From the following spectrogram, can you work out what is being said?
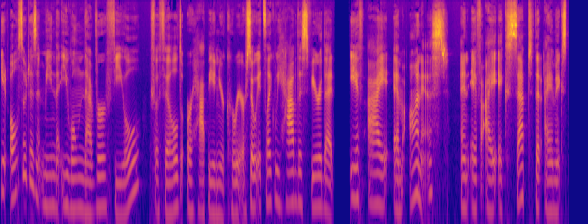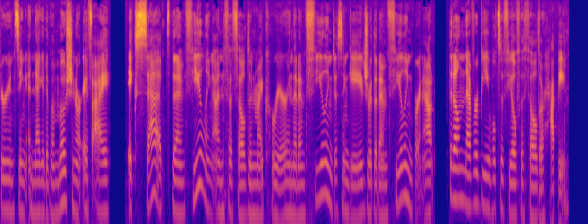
It also doesn't mean that you will never feel fulfilled or happy in your career. So it's like we have this fear that if I am honest and if I accept that I am experiencing a negative emotion, or if I accept that I'm feeling unfulfilled in my career and that I'm feeling disengaged or that I'm feeling burnout, that I'll never be able to feel fulfilled or happy.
